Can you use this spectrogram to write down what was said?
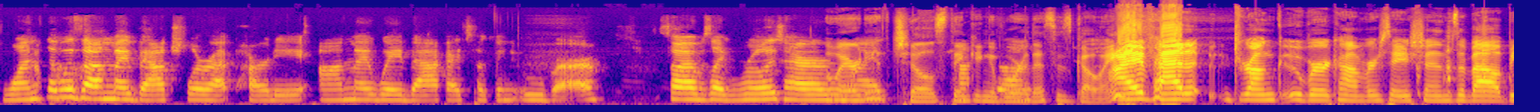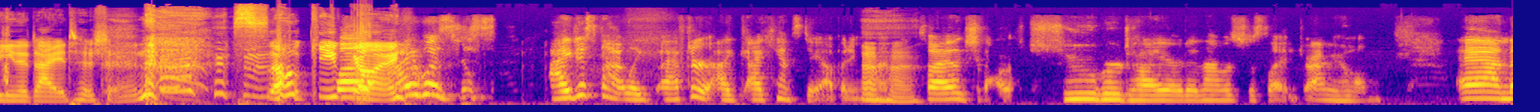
Once it was on my bachelorette party. On my way back, I took an Uber. So I was like really tired. oh, I and, already have chills thinking of where this is going. I've had drunk Uber conversations about being a dietitian. so keep well, going. I was just, I just got like after I, I can't stay up anymore, Uh-huh. so I just got super tired, and I was just like, drive me home. And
